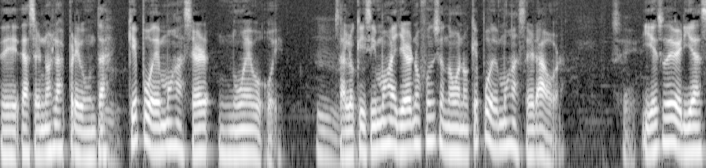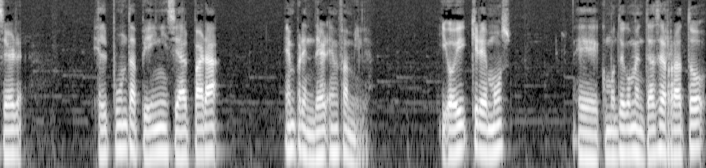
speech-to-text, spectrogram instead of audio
de, hacernos las preguntas, mm. ¿qué podemos hacer nuevo hoy? O sea, mm. lo que hicimos ayer no funcionó, bueno, ¿qué podemos hacer ahora? Y eso debería ser el puntapié inicial para emprender en familia. Y hoy queremos, eh, como te comenté hace rato,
